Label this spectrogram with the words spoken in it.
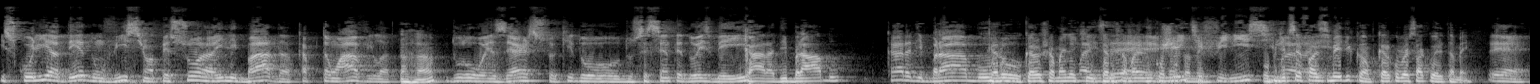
Escolhi a dedo um vice, uma pessoa ilibada, Capitão Ávila, Aham. do exército aqui do, do 62 BI. Cara de brabo. Cara de brabo. Quero, quero chamar ele aqui, quero é chamar ele no comando gente também. finíssima. Vou pedir que você faça esse meio de campo, quero conversar com ele também. É.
